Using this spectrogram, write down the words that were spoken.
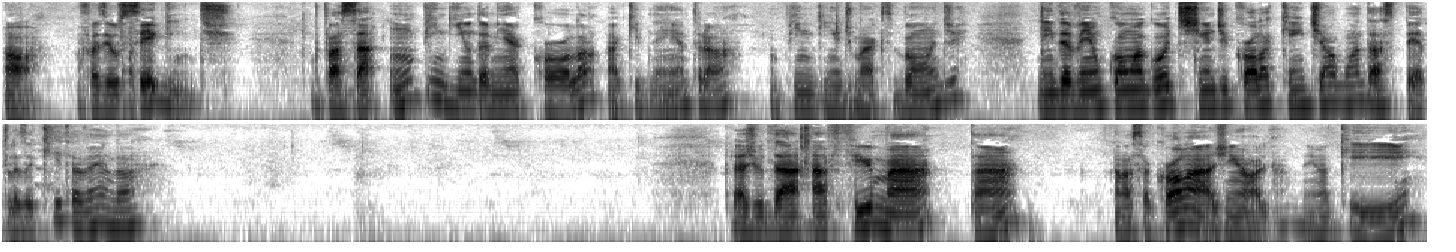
Ó, vou fazer o seguinte. Vou passar um pinguinho da minha cola aqui dentro, ó. Um pinguinho de Max Bond. E ainda venho com uma gotinha de cola quente em alguma das pétalas aqui, tá vendo, ó? Para ajudar a firmar, tá? A nossa colagem, olha. Venho aqui.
